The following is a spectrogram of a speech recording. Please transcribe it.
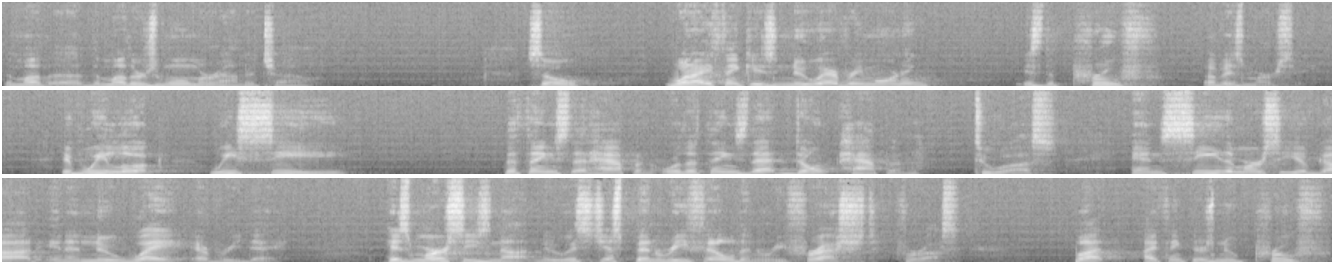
the, mother, uh, the mother's womb around a child. So, what I think is new every morning is the proof of his mercy. If we look, we see the things that happen or the things that don't happen to us and see the mercy of God in a new way every day. His mercy's not new, it's just been refilled and refreshed for us. But I think there's new proof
